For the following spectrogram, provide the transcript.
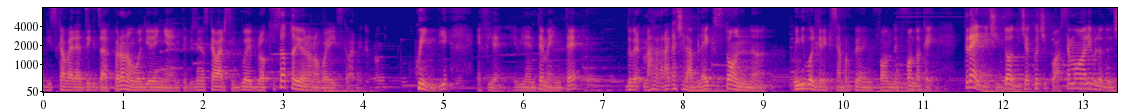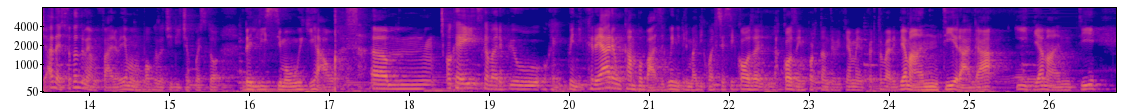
di scavare a zigzag, però non vuol dire niente, bisogna scavarsi due blocchi sotto, io non ho voglia di scavarmi due blocchi. Quindi, evidentemente, dovre... ma raga c'è la Blackstone Quindi vuol dire che siamo proprio in fondo, in fondo, ok 13, 12, eccoci qua, siamo a livello 12 Adesso cosa dobbiamo fare? Vediamo un po' cosa ci dice questo bellissimo WikiHow um, Ok, scavare più... Ok, quindi creare un campo base Quindi prima di qualsiasi cosa, la cosa importante effettivamente per trovare diamanti, raga I diamanti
